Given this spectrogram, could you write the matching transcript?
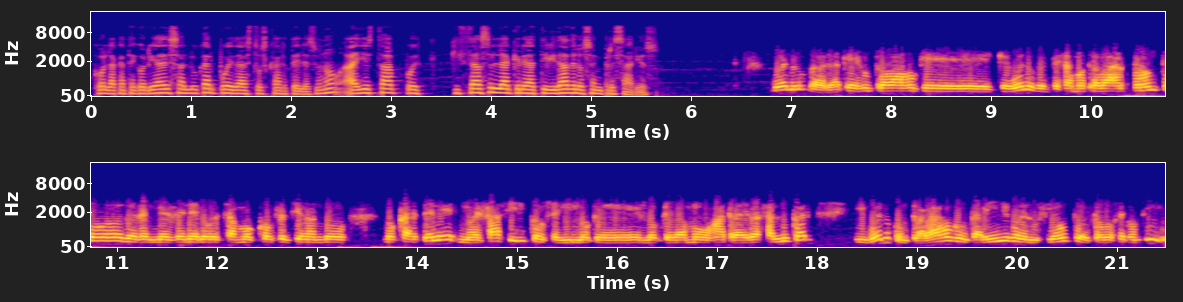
con la categoría de Sanlúcar puede dar estos carteles, ¿no? Ahí está, pues, quizás la creatividad de los empresarios. Bueno, la verdad que es un trabajo que, que, bueno, que empezamos a trabajar pronto, desde el mes de enero estamos confeccionando los carteles, no es fácil conseguir lo que, lo que vamos a traer a Sanlúcar, y bueno, con trabajo, con cariño, con ilusión, pues todo se consigue.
